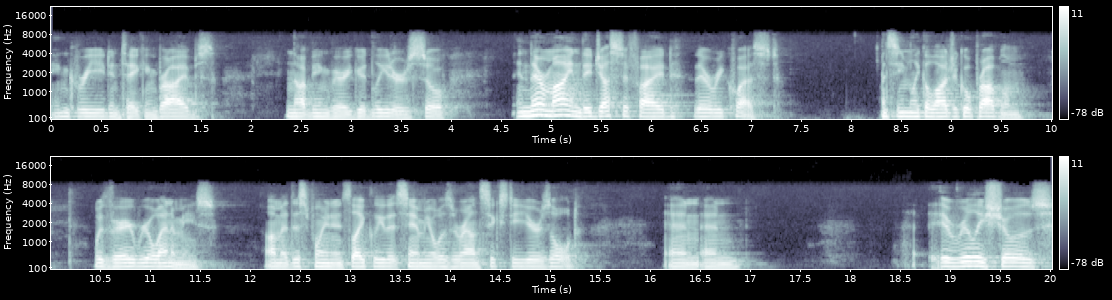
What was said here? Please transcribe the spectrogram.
in greed and taking bribes, not being very good leaders. So in their mind, they justified their request. It seemed like a logical problem with very real enemies. Um, at this point, it's likely that Samuel was around 60 years old. And, and it really shows,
